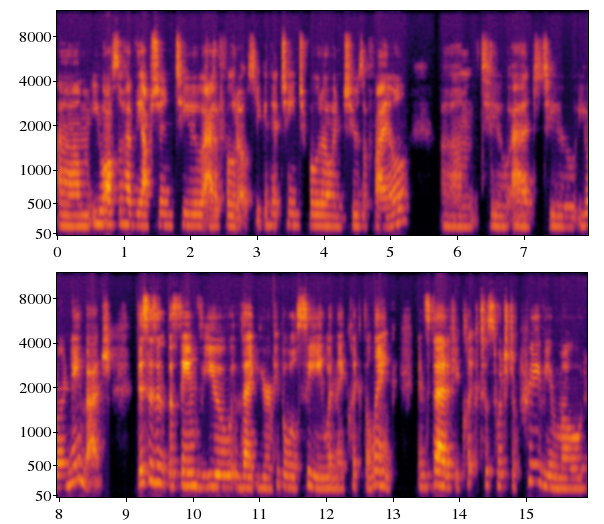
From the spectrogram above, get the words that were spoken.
Um, you also have the option to add a photo. So you can hit change photo and choose a file um, to add to your name badge. This isn't the same view that your people will see when they click the link. Instead, if you click to switch to preview mode,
